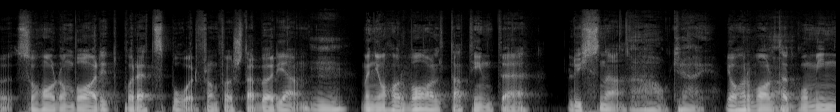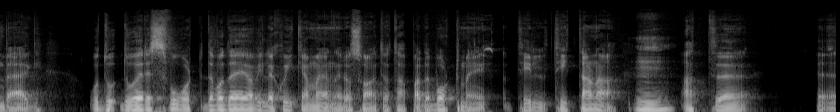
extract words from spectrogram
eh, så har de varit på rätt spår från första början. Mm. Men jag har valt att inte lyssna. Ah, okej. Jag har valt att gå min väg. Och då, då är det svårt. Det var det jag ville skicka med när jag sa att jag tappade bort mig till tittarna. Mm. Att eh, eh,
